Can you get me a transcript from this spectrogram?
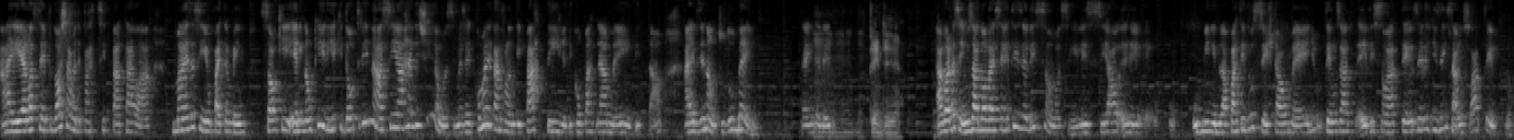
Aí ela sempre gostava de participar, tá lá. Mas assim, o pai também, só que ele não queria que doutrinasse a religião, assim, mas como ele estava falando de partilha, de compartilhamento e tal, aí ele dizia, não, tudo bem. Tá entendendo? Hum, entendi. Agora, assim, os adolescentes, eles são, assim, eles se... Eh, os meninos, a partir do sexto ao médio, tem os, eles são ateus e eles dizem, sabe, eu sou ateu, pronto.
